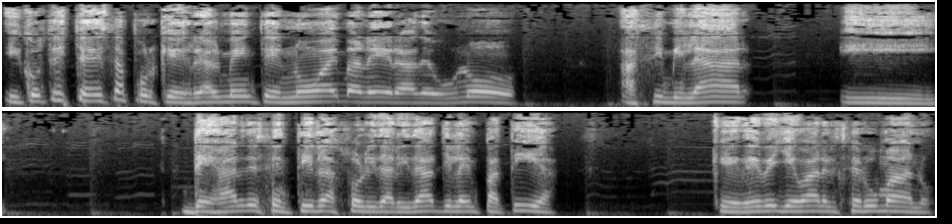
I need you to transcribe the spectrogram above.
y con tristeza porque realmente no hay manera de uno asimilar y dejar de sentir la solidaridad y la empatía que debe llevar el ser humano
